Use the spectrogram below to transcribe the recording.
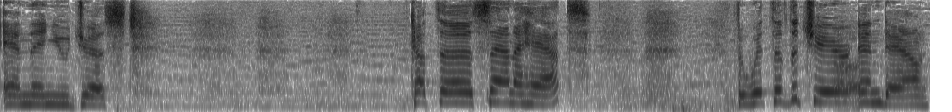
and then you just cut the Santa hats, the width of the chair Uh-huh. and down.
